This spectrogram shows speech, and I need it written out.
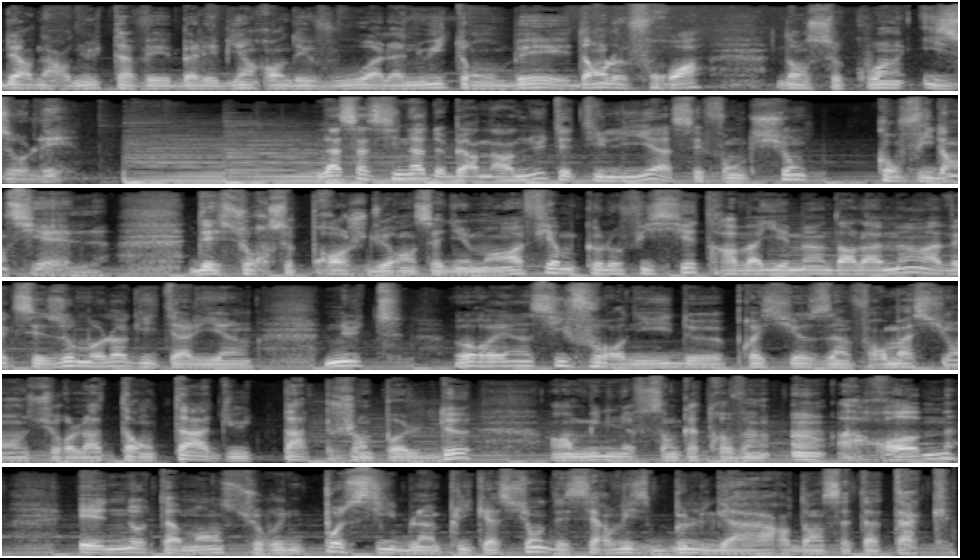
Bernard Nut avait bel et bien rendez-vous à la nuit tombée et dans le froid, dans ce coin isolé. L'assassinat de Bernard Nutt est-il lié à ses fonctions confidentiel. Des sources proches du renseignement affirment que l'officier travaillait main dans la main avec ses homologues italiens. Nut aurait ainsi fourni de précieuses informations sur l'attentat du pape Jean-Paul II en 1981 à Rome et notamment sur une possible implication des services bulgares dans cette attaque.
